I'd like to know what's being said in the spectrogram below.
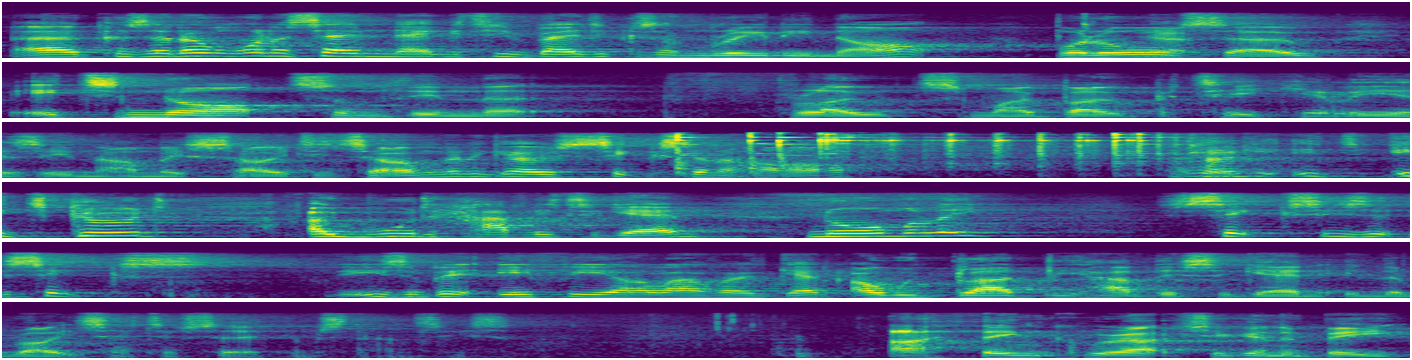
because I don't want to say negative about it because I'm really not, but also it's not something that floats my boat particularly as in I'm excited. So I'm going to go six and a half. I think it's it's good. I would have it again. Normally, six is at six is a bit iffy. I'll have it again. I would gladly have this again in the right set of circumstances. I think we're actually going to be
